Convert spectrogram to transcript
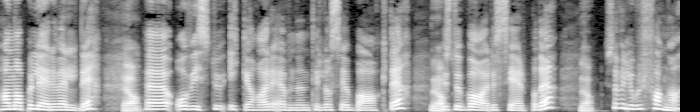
Han appellerer veldig. Ja. Eh, og hvis du ikke har evnen til å se bak det, Ja. hvis du bare ser på det, Ja. så vil du bli fanga.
